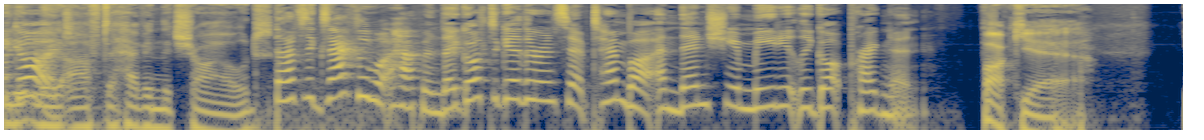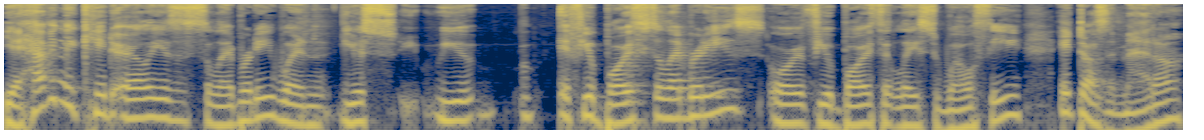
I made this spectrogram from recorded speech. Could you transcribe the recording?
immediately God. after having the child, That's exactly what happened. They got together in September, and then she immediately got pregnant. Fuck yeah. Yeah, having a kid early as a celebrity when you're you if you're both celebrities or if you're both at least wealthy, it doesn't matter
